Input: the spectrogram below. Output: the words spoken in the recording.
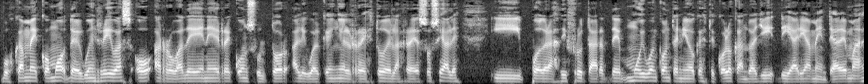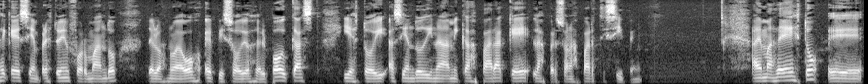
Búscame como Delwin Rivas o arroba DNR Consultor, al igual que en el resto de las redes sociales, y podrás disfrutar de muy buen contenido que estoy colocando allí diariamente. Además de que siempre estoy informando de los nuevos episodios del podcast y estoy haciendo dinámicas para que las personas participen. Además de esto, eh,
